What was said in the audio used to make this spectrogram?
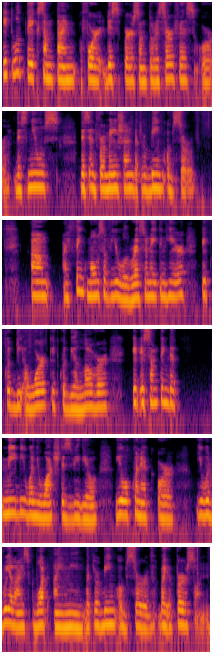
It will take some time for this person to resurface or this news, this information, but you're being observed. Um, I think most of you will resonate in here. It could be a work, it could be a lover, it is something that maybe when you watch this video, you will connect or you will realize what I mean. But you're being observed by a person.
